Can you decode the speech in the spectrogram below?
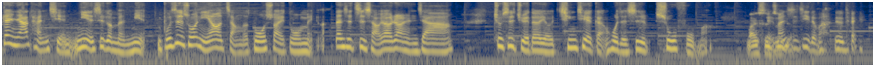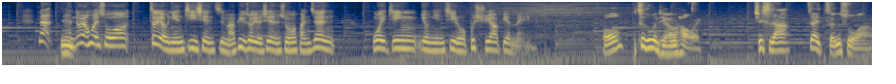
跟人家谈钱，你也是个门面，不是说你要长得多帅多美了，但是至少要让人家就是觉得有亲切感或者是舒服嘛。蛮实际，蛮实际的吧，对不对？那很多人会说，这个有年纪限制嘛？譬如说，有些人说，反正我已经有年纪了，我不需要变美。哦，这个问题很好哎。其实啊，在诊所啊，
